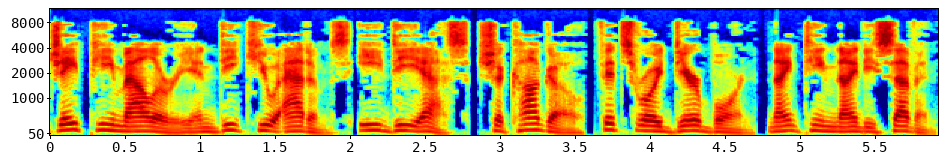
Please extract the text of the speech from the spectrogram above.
J. P. Mallory and D. Q. Adams eds, Chicago, Fitzroy Dearborn, 1997.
